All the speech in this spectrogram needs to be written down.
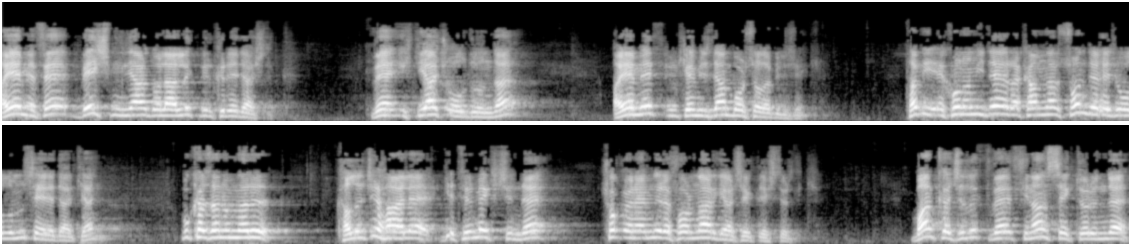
IMF'e 5 milyar dolarlık bir kredi açtık. Ve ihtiyaç olduğunda IMF ülkemizden borç alabilecek. Tabii ekonomide rakamlar son derece olumlu seyrederken bu kazanımları kalıcı hale getirmek için de çok önemli reformlar gerçekleştirdik. Bankacılık ve finans sektöründe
